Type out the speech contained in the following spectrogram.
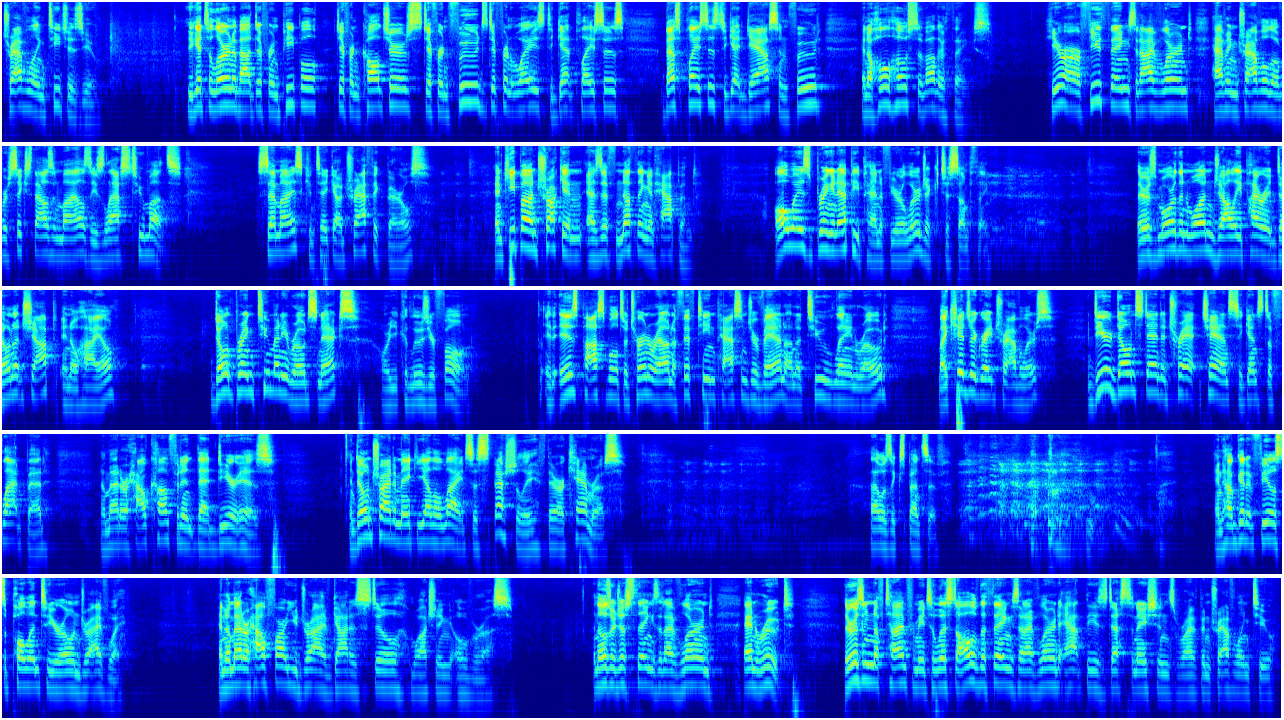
traveling teaches you. You get to learn about different people, different cultures, different foods, different ways to get places, best places to get gas and food, and a whole host of other things. Here are a few things that I've learned having traveled over 6,000 miles these last two months. Semis can take out traffic barrels and keep on trucking as if nothing had happened. Always bring an EpiPen if you're allergic to something. There's more than one Jolly Pirate donut shop in Ohio. Don't bring too many road snacks, or you could lose your phone. It is possible to turn around a 15 passenger van on a two lane road. My kids are great travelers. Deer don't stand a tra- chance against a flatbed, no matter how confident that deer is. And don't try to make yellow lights, especially if there are cameras. that was expensive. and how good it feels to pull into your own driveway. And no matter how far you drive, God is still watching over us. And those are just things that I've learned en route. There isn't enough time for me to list all of the things that I've learned at these destinations where I've been traveling to.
